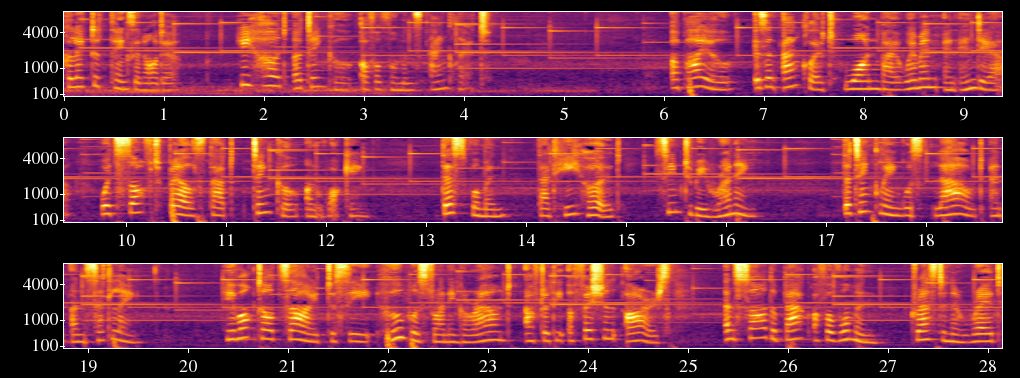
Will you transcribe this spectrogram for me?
collected things in order, he heard a tinkle of a woman's anklet. A payal is an anklet worn by women in India with soft bells that tinkle on walking. This woman that he heard seemed to be running. The tinkling was loud and unsettling. He walked outside to see who was running around after the official hours and saw the back of a woman dressed in a red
